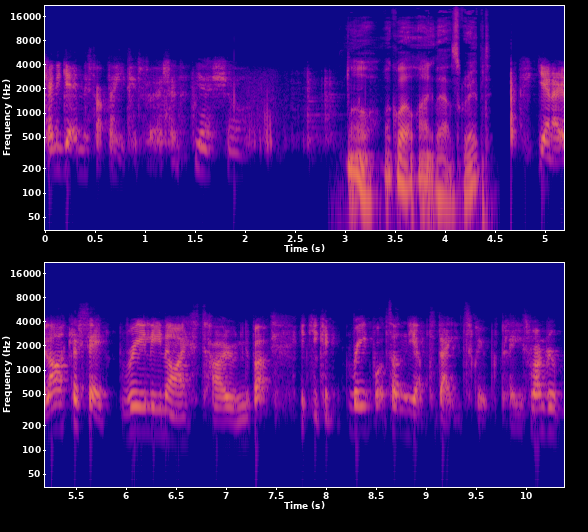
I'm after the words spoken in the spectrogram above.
Can you get in this updated version? Yeah, sure. Oh, I quite like that script. You know, like I said, really nice tone, but if you could read what's on the up to date script, please. We're under a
